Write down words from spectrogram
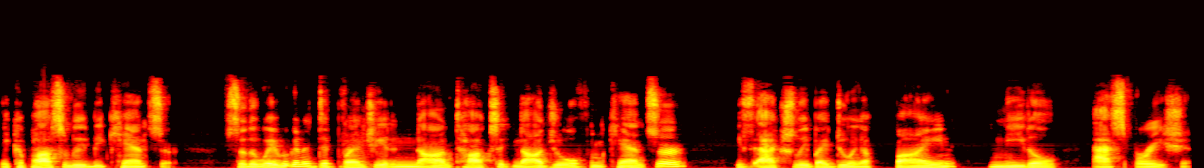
it could possibly be cancer. So the way we're going to differentiate a non-toxic nodule from cancer is actually by doing a fine needle aspiration.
